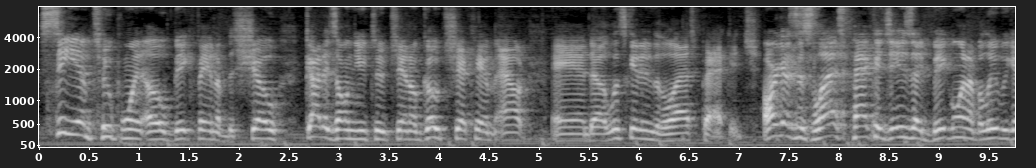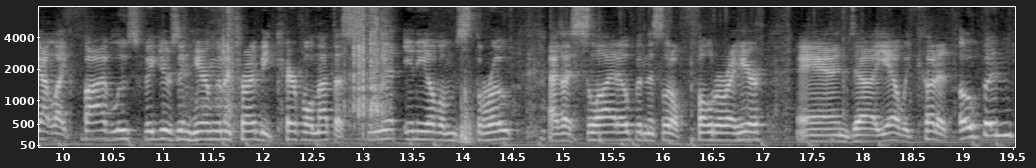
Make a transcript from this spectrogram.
CM 2.0, big fan of the show. Got his own YouTube channel. Go check him out. And uh, let's get into the last package. Alright guys, this last package is a big one. I believe we got like five loose figures in here. I'm going to try to be careful not to slit any of them's throat as I slide open this little folder right here. And uh, yeah, we cut it open.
